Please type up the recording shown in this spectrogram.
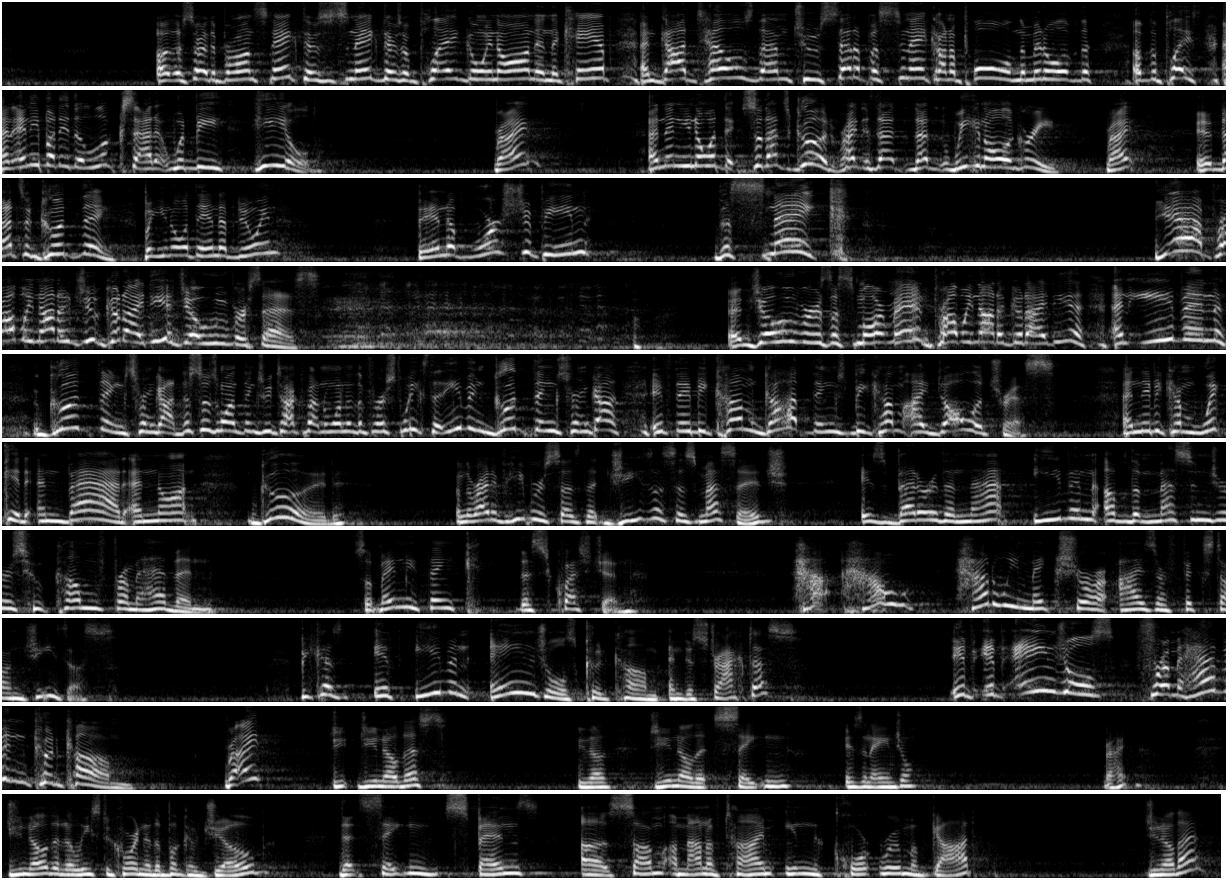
Oh, sorry, the bronze snake. There's a snake, there's a plague going on in the camp, and God tells them to set up a snake on a pole in the middle of the, of the place. And anybody that looks at it would be healed. Right? And then you know what? They, so that's good, right? Is that, that we can all agree, right? Eh, that's a good thing. But you know what they end up doing? They end up worshiping the snake. Yeah, probably not a good idea, Joe Hoover says. and Joe Hoover is a smart man, probably not a good idea. And even good things from God, this is one of the things we talked about in one of the first weeks that even good things from God, if they become God things, become idolatrous. And they become wicked and bad and not good. And the writer of Hebrews says that Jesus' message is better than that, even of the messengers who come from heaven. So it made me think this question How, how, how do we make sure our eyes are fixed on Jesus? Because if even angels could come and distract us, if, if angels from heaven could come, right? Do, do you know this? You know, do you know that Satan is an angel? Right? Do you know that, at least according to the book of Job, that Satan spends uh, some amount of time in the courtroom of God? Do you know that?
